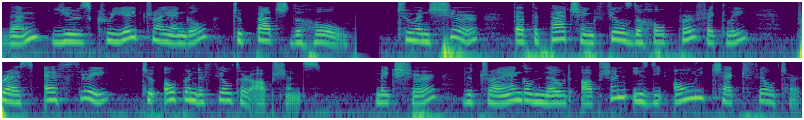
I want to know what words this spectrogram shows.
Then use Create Triangle to patch the hole. To ensure that the patching fills the hole perfectly, press F3 to open the filter options. Make sure the Triangle Node option is the only checked filter.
